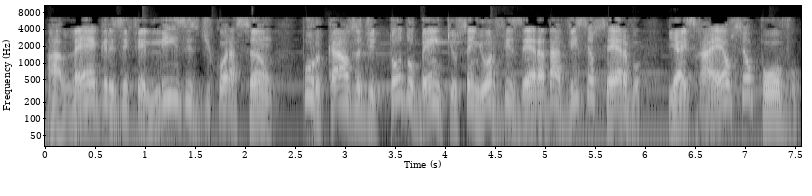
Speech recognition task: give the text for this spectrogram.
alegres e felizes de coração, por causa de todo o bem que o Senhor fizera a Davi seu servo e a Israel seu povo.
